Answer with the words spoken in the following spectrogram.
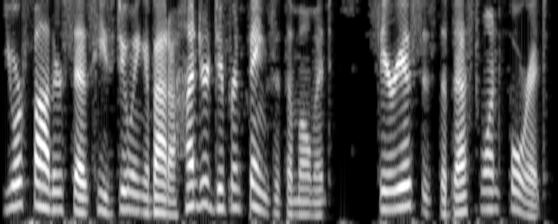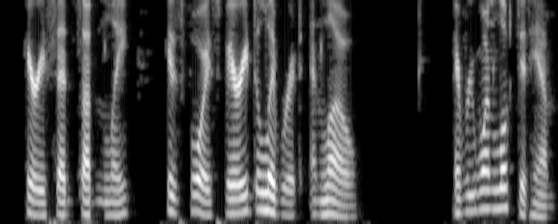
Your father says he's doing about a hundred different things at the moment. Sirius is the best one for it, Harry said suddenly, his voice very deliberate and low. Everyone looked at him.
